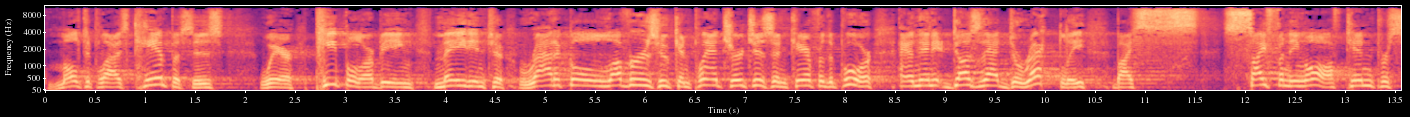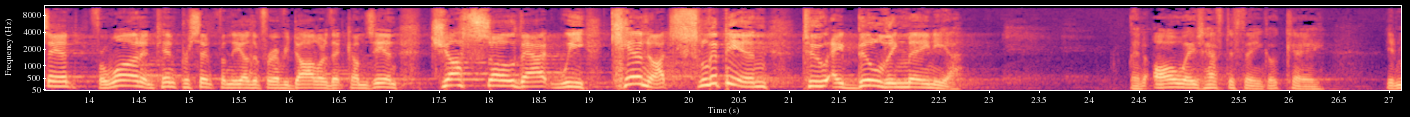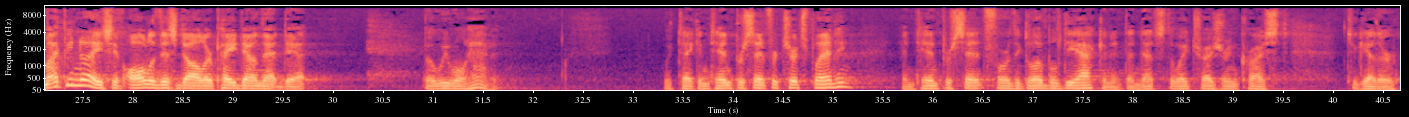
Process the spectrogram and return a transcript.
multiplies campuses where people are being made into radical lovers who can plant churches and care for the poor, and then it does that directly by siphoning off 10% for one and 10% from the other for every dollar that comes in, just so that we cannot slip in to a building mania. And always have to think, okay, it might be nice if all of this dollar paid down that debt, but we won't have it. We've taken 10% for church planting and 10% for the global diaconate, and that's the way Treasuring Christ together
